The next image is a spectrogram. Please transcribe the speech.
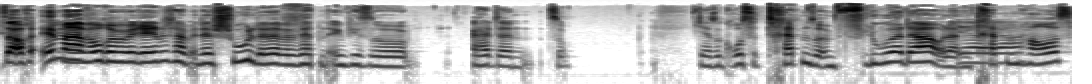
so auch immer, worüber wir geredet haben in der Schule, weil wir hatten irgendwie so, er hat dann so, ja, so große Treppen so im Flur da oder im Ja, ja. Treppenhaus.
